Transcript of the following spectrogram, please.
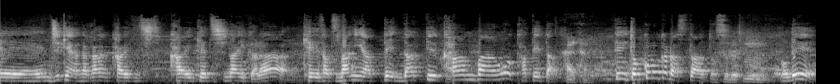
えー事件はなかなか解決し解決しないから警察何やってんだっていう看板を立てた。っていうところからスタートする。ので、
